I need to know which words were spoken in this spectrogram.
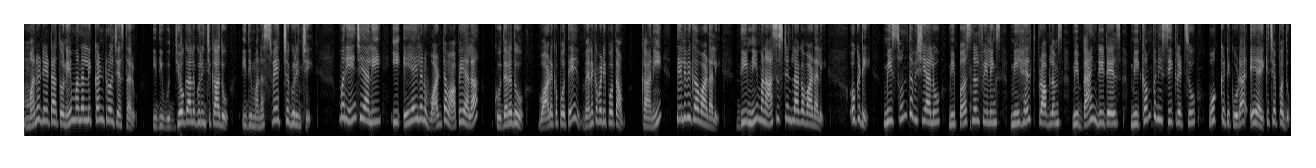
మన డేటాతోనే మనల్ని కంట్రోల్ చేస్తారు. ఇది ఉద్యోగాల గురించి కాదు ఇది మన స్వేచ్ఛ గురించి. మరి ఏం చేయాలి? ఈ ఏఐలను వాడటం ఆపేయాలా? కుదరదు. వాడకపోతే వెనకబడిపోతాం. కానీ తెలివిగా వాడాలి. దీన్ని మన అసిస్టెంట్లాగా వాడాలి. ఒకటి మీ సొంత విషయాలు మీ పర్సనల్ ఫీలింగ్స్ మీ హెల్త్ ప్రాబ్లమ్స్ మీ బ్యాంక్ డీటెయిల్స్ మీ కంపెనీ సీక్రెట్సు ఒక్కటి కూడా ఏఐకి చెప్పొద్దు.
